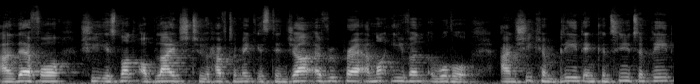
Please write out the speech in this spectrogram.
and therefore she is not obliged to have to make istinja every prayer and not even wudu. And she can bleed and continue to bleed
